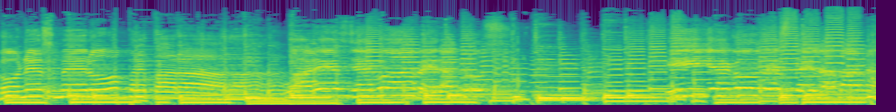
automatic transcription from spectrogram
con esmero preparada. Juárez llegó a Veracruz y llegó desde La Habana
